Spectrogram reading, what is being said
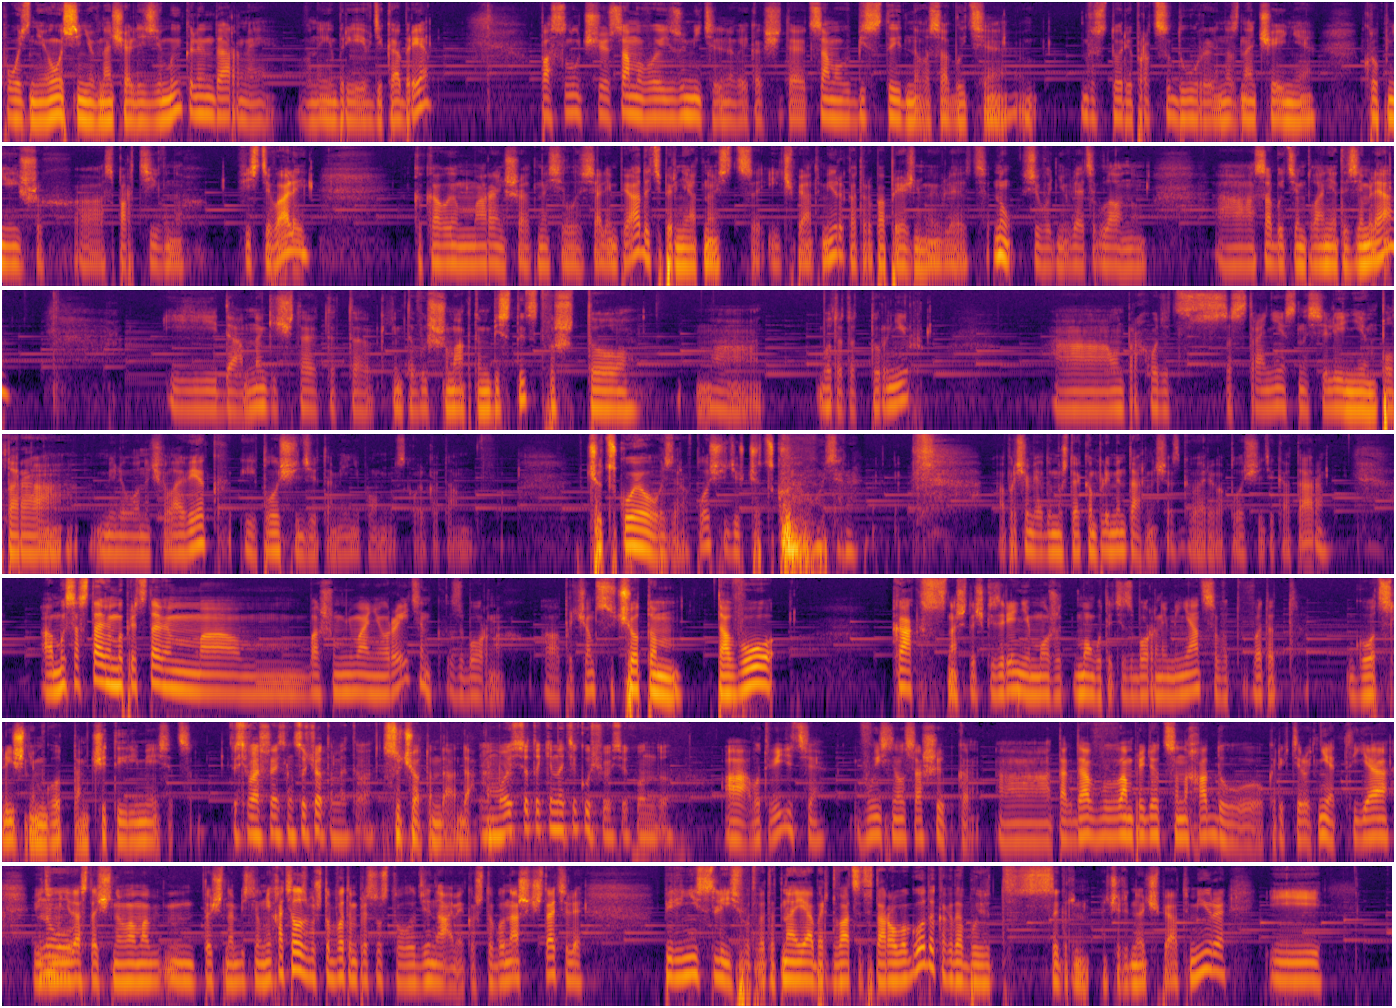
поздней осенью, в начале зимы календарной, в ноябре и в декабре. По случаю самого изумительного и, как считают, самого бесстыдного события в истории процедуры назначения крупнейших а, спортивных фестивалей – каковым раньше относилась Олимпиада, теперь не относится и чемпионат мира, который по-прежнему является, ну, сегодня является главным а, событием планеты Земля. И да, многие считают это каким-то высшим актом бесстыдства, что а, вот этот турнир, он проходит со стране с населением полтора миллиона человек и площадью, там, я не помню, сколько там, Чудское озеро, в площади в Чудское озеро. А причем я думаю, что я комплиментарно сейчас говорю о площади Катара. А мы составим, мы представим а, вашему вниманию рейтинг сборных, а, причем с учетом того, как с нашей точки зрения может, могут эти сборные меняться вот в этот год с лишним, год там 4 месяца. То есть ваш рейтинг с учетом этого? С учетом, да, да. Мой все-таки на текущую секунду. А, вот видите, выяснилась ошибка. А, тогда вам придется на ходу корректировать. Нет, я, видимо, ну... недостаточно вам точно объяснил. Мне хотелось бы, чтобы в этом присутствовала динамика, чтобы наши читатели перенеслись вот в этот ноябрь 22 года, когда будет сыгран очередной чемпионат мира, и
